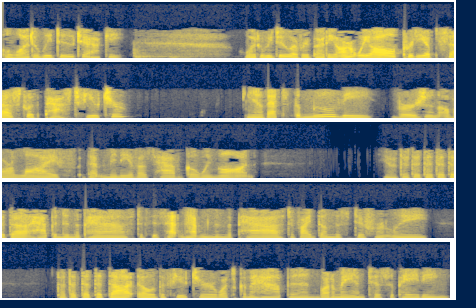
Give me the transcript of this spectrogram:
Well, what do we do, Jackie? What do we do, everybody? Aren't we all pretty obsessed with past future? Know, that's the movie version of our life that many of us have going on. You know, da da da da da happened in the past. If this hadn't happened in the past, if I'd done this differently, da da da da da. Oh, the future. What's going to happen? What am I anticipating?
